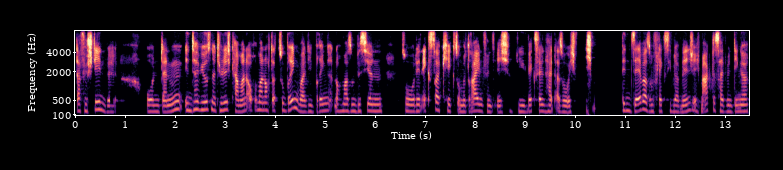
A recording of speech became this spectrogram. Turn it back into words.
dafür stehen will. Und dann Interviews natürlich kann man auch immer noch dazu bringen, weil die bringen noch mal so ein bisschen so den Extra-Kick so mit rein, finde ich. Die wechseln halt, also ich, ich bin selber so ein flexibler Mensch. Ich mag das halt, wenn Dinge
